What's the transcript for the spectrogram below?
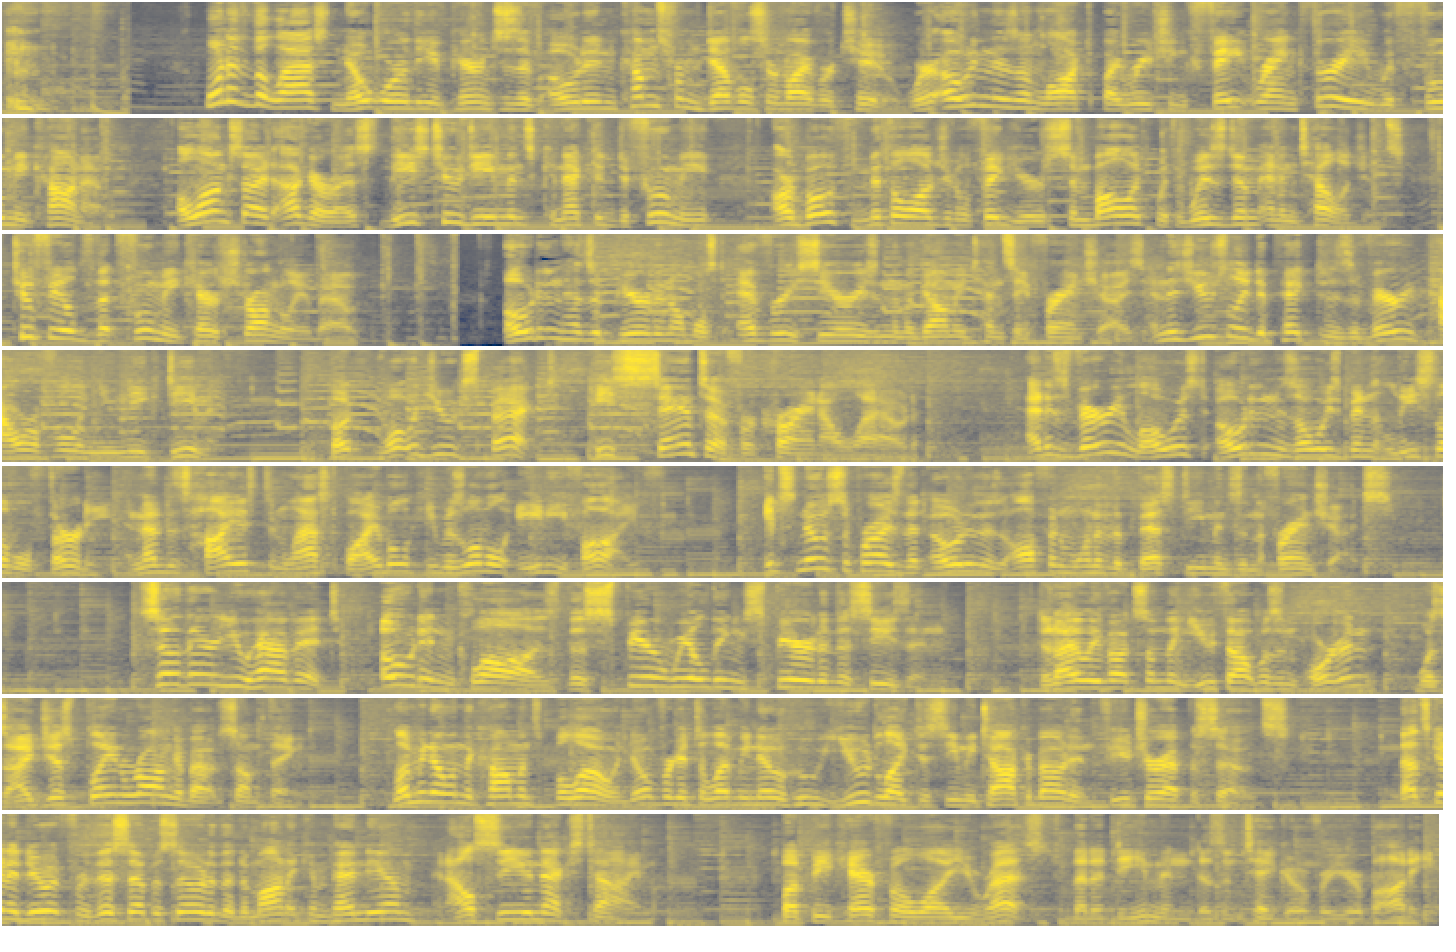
One of the last noteworthy appearances of Odin comes from Devil Survivor 2, where Odin is unlocked by reaching Fate Rank 3 with Fumi Kanno. Alongside Agares, these two demons connected to Fumi are both mythological figures symbolic with wisdom and intelligence, two fields that Fumi cares strongly about. Odin has appeared in almost every series in the Megami Tensei franchise, and is usually depicted as a very powerful and unique demon. But what would you expect? He's Santa for crying out loud. At his very lowest, Odin has always been at least level 30, and at his highest in Last Bible, he was level 85. It's no surprise that Odin is often one of the best demons in the franchise. So there you have it, Odin Claws, the spear-wielding spirit of the season. Did I leave out something you thought was important? Was I just plain wrong about something? Let me know in the comments below, and don't forget to let me know who you'd like to see me talk about in future episodes. That's gonna do it for this episode of the Demonic Compendium, and I'll see you next time. But be careful while you rest that a demon doesn't take over your body.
